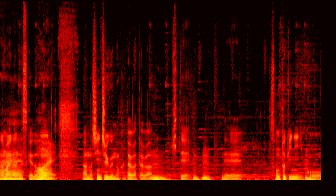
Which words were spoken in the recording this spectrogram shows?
名前なんですけども、はい、あの進駐軍の方々が来て、うんうん、でその時にこう、うん、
